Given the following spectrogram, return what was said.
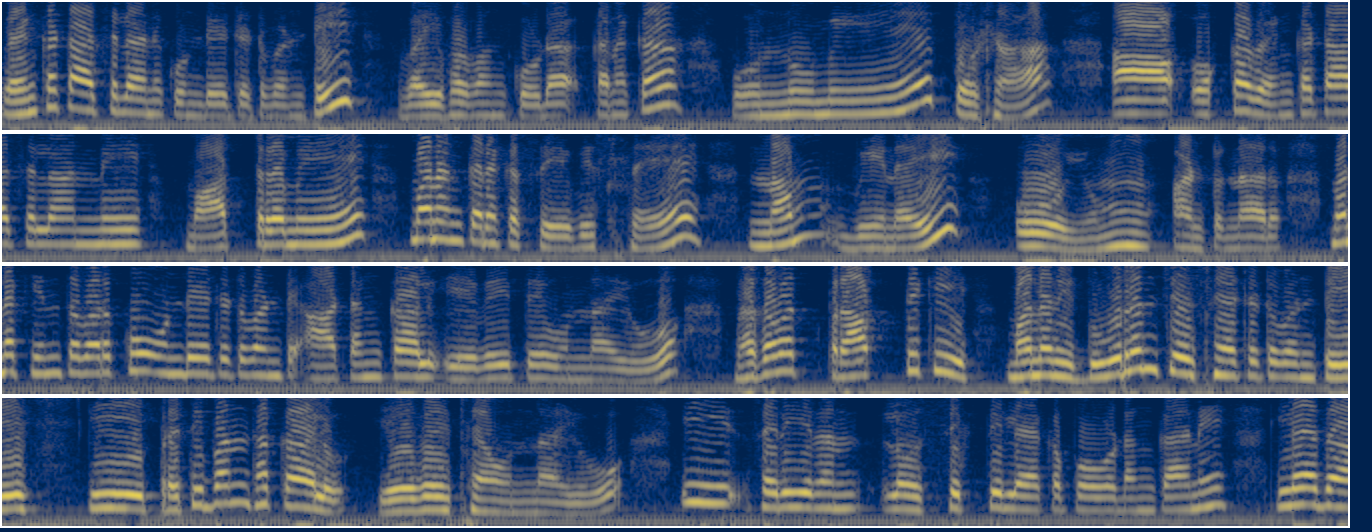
వెంకటాచలానికి ఉండేటటువంటి వైభవం కూడా కనుక ఒన్నుమే తుష. ఆ ఒక్క వెంకటాచలాన్ని మాత్రమే మనం కనుక సేవిస్తే నం వినై ఓయం అంటున్నారు. మనకి ఇంతవరకు ఉండేటటువంటి ఆటంకాలు ఏవైతే ఉన్నాయో భగవత్ ప్రాప్తికి మనని దూరం చేసేటటువంటి ఈ ప్రతిబంధకాలు ఏవైతే ఉన్నాయో ఈ శరీరంలో శక్తి లేకపోవడం కానీ లేదా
